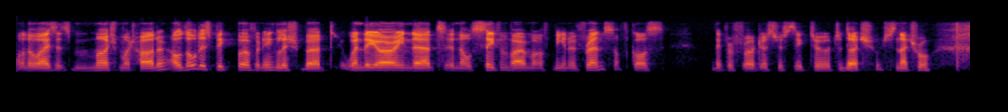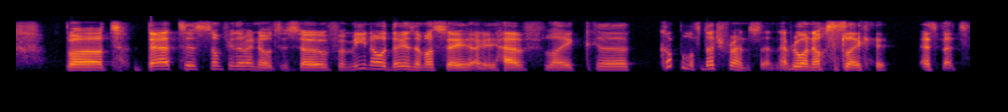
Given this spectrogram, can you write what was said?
otherwise it's much much harder although they speak perfect english but when they are in that you know safe environment of being with friends of course they prefer just to stick to, to dutch which is natural but that is something that I noticed. So for me nowadays, I must say I have like a couple of Dutch friends, and everyone else is like expats.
